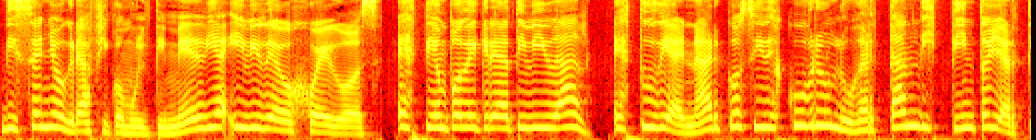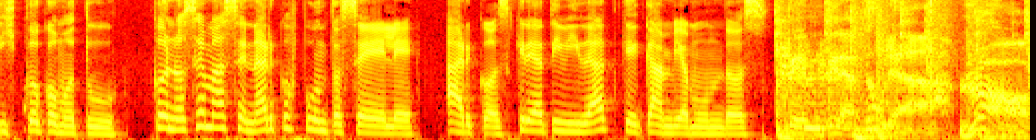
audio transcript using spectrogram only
diseño gráfico multimedia y videojuegos. Es tiempo de creatividad. Estudia en Arcos y descubre un lugar tan distinto y artístico como tú. Conoce más en arcos.cl. Arcos, creatividad que cambia mundos. Temperatura rock.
